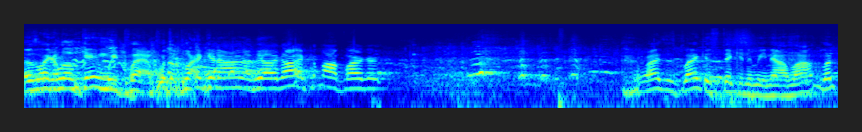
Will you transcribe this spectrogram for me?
it was like a little game we play. I put the blanket on. I'd be like, all right, come on, Parker. Why is this blanket sticking to me now, Mom? Look.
